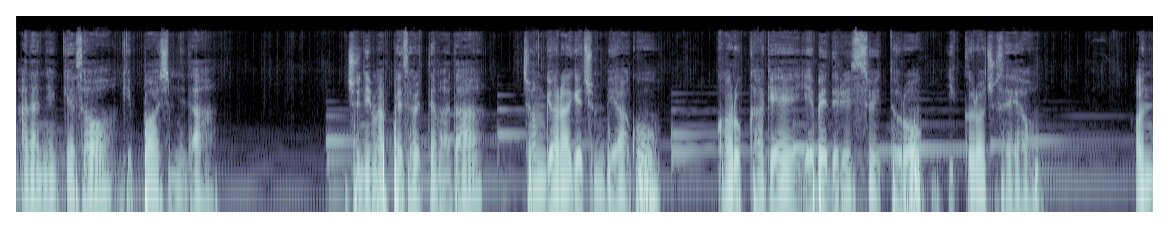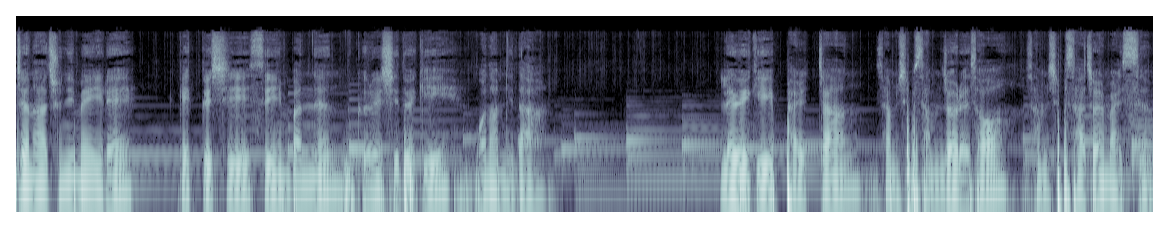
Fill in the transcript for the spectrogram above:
하나님께서 기뻐하십니다. 주님 앞에 설 때마다 정결하게 준비하고 거룩하게 예배드릴 수 있도록 이끌어 주세요. 언제나 주님의 일에 깨끗이 쓰임 받는 그릇이 되기 원합니다. 레위기 8장 33절에서 34절 말씀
